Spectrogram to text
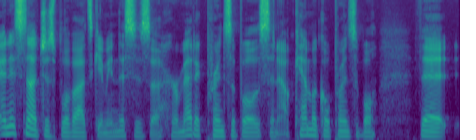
and it's not just Blavatsky, I mean, this is a Hermetic principle, it's an alchemical principle, that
